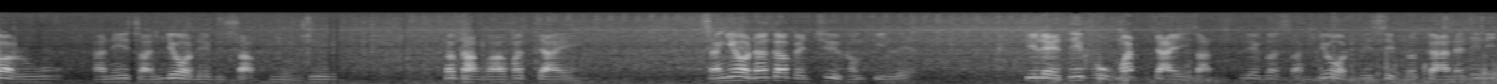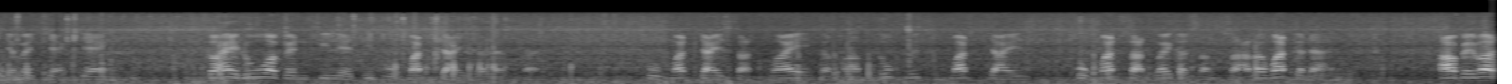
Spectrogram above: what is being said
ก็รู้อันนี้สัญญอดนี่เป็นศัพท์หนึ่งที่ต้องทำความเข้าใจ สัญญอดนั้นก็เป็นชื่อของกิเลส กิเลสที่ผูกมัดใจสัตว์เรียกว่าสัญญอดมีสิบประการในที่นี้จะไม่แจกแจง ก็ให้รู้ว่าเป็นกิเลสที่ผูกมัดใจก็แล้วกันผูกมัดใจสัตว์ไว้กับความทุกข์หรือมัดใจผูกมัดสัตว์ไว้กับสังสารวัฏก็ได้ เอาเป็นว่า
